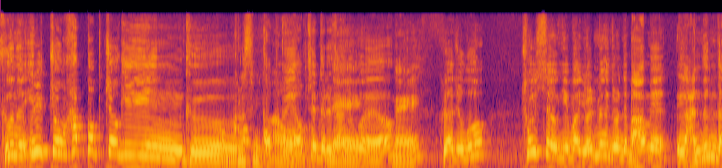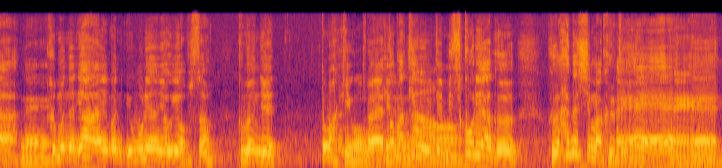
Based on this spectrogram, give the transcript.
그거는 일종 합법적인 그 어, 그렇습니까? 업, 예, 어. 업체들에서 네. 하는 거예요. 네. 그래가지고 choice 여기 막 10명이 들었는데 마음에 안 든다. 네. 그러면은 야, 이번 우리는 여기 없어. 그러면 이제 또 바뀌고 뭐 예, 이렇게 또. 바뀌고 이렇게 어. 미스 코리아 그, 그 하듯이 막 그렇게 네. 해. 네. 예.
